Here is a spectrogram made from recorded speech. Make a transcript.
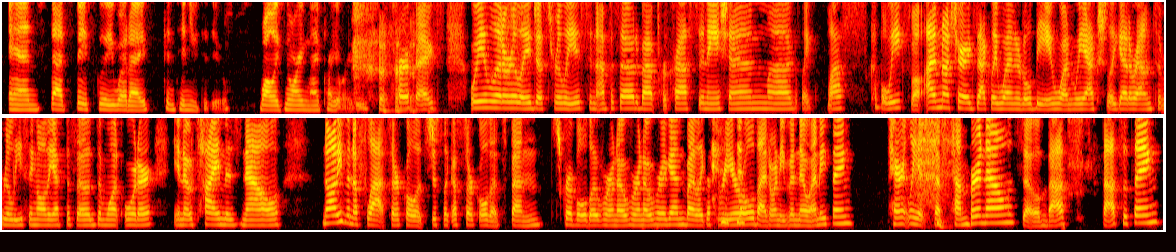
And that's basically what I continue to do while ignoring my priorities. Perfect. we literally just released an episode about procrastination uh, like last couple weeks. Well, I'm not sure exactly when it'll be when we actually get around to releasing all the episodes in what order. You know, time is now not even a flat circle. It's just like a circle that's been scribbled over and over and over again by like a three year old. I don't even know anything. Apparently it's September now, so that's that's a thing.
